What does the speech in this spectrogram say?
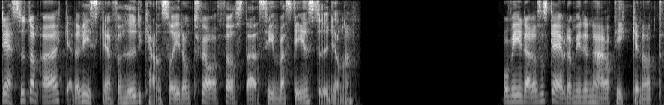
Dessutom ökade risken för hudcancer i de två första Simvastin-studierna. Och vidare så skrev de i den här artikeln att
